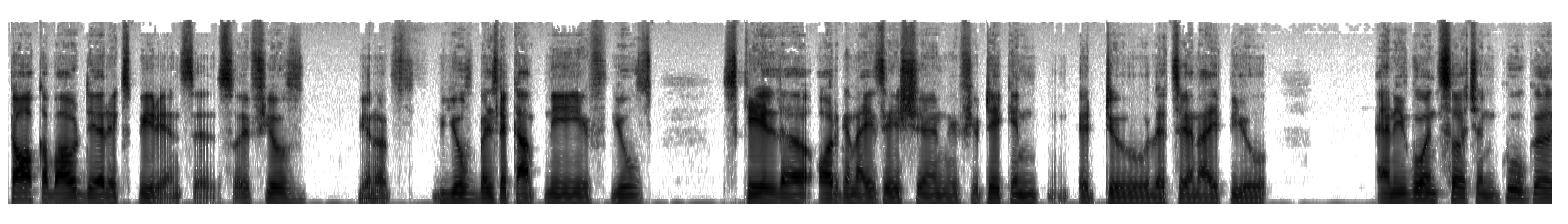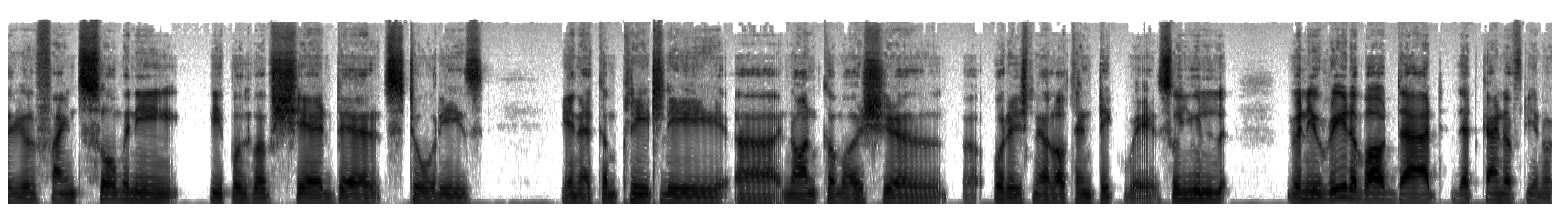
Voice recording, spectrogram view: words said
talk about their experiences. So if you've you know you've built a company, if you've scaled an organization, if you've taken it to let's say an IPO, and you go and search on Google, you'll find so many people who have shared their stories in a completely uh, non-commercial, uh, original, authentic way. So you, when you read about that, that kind of you know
